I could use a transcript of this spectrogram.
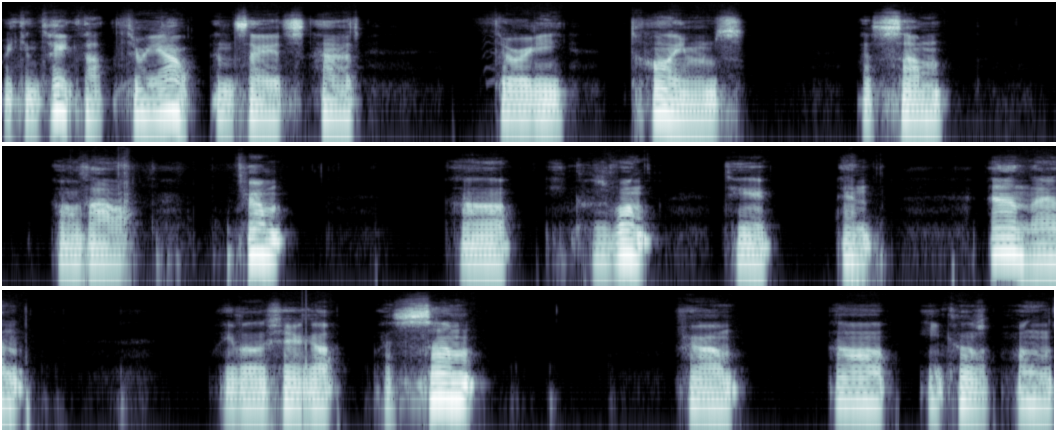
we can take that 3 out and say it's had 3 times the sum of our from uh, r equals 1 to n and then we've also got the sum from r equals 1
